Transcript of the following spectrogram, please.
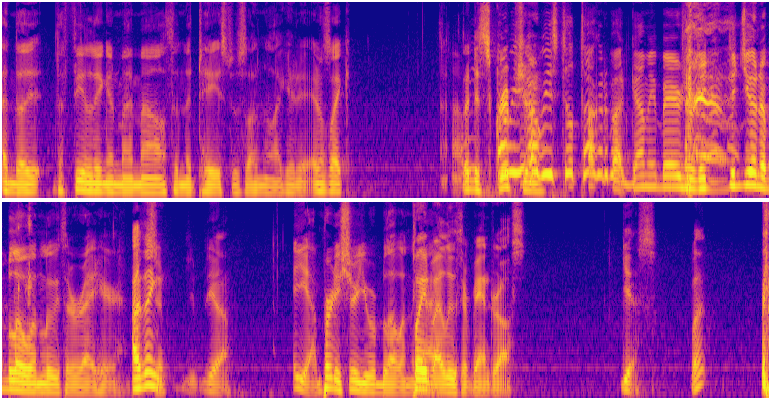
and the the feeling in my mouth and the taste was unlike it. And it was like are The we- description. Are we, are we still talking about gummy bears, or did, did you end up blowing Luther right here? I think. Yeah. Yeah, I'm pretty sure you were blowing. The Played guy. by Luther Vandross. Yes. What?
